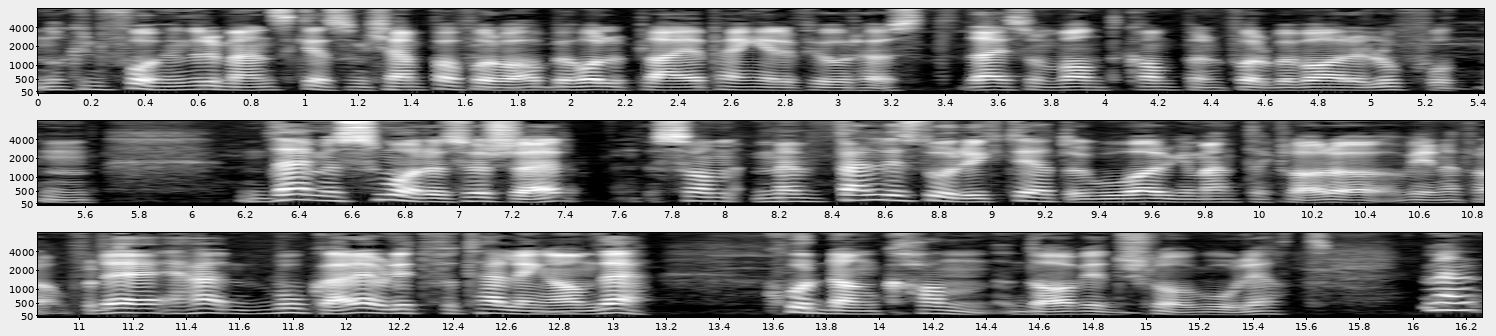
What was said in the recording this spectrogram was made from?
noen få hundre mennesker som kjempa for å beholde pleiepenger i fjor høst. De som vant kampen for å bevare Lofoten. De med små ressurser som med veldig stor dyktighet og gode argumenter klarer å vinne fram. For det her, boka er jo litt fortellinga om det. Hvordan kan David slå Goliat? Men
